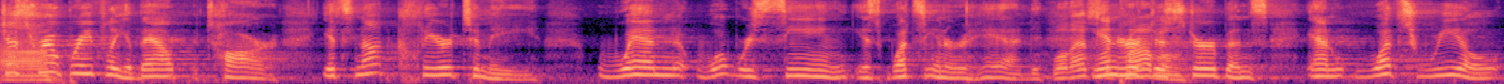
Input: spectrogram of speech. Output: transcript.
Just real briefly about Tar, it's not clear to me when what we're seeing is what's in her head, well, that's in her problem. disturbance, and what's real.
